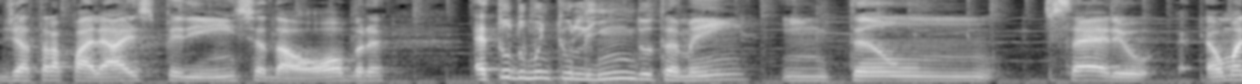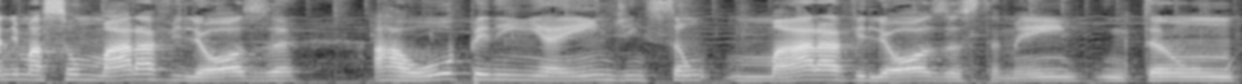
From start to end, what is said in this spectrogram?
de atrapalhar a experiência da obra. É tudo muito lindo também, então, sério, é uma animação maravilhosa. A opening e a ending são maravilhosas também, então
